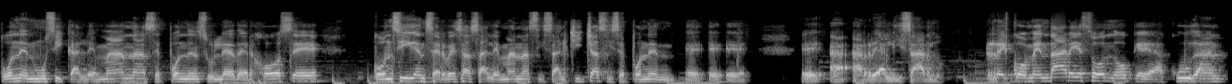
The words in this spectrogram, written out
ponen música alemana, se ponen su Lederhose, consiguen cervezas alemanas y salchichas y se ponen a, a, realizarlo. Recomendar eso, ¿no? Que acudan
